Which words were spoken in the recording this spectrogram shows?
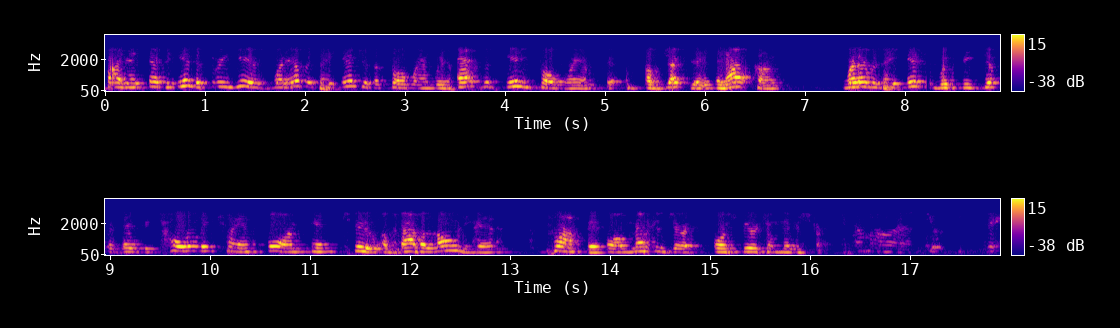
by the at the end of three years, whatever they entered the program with, as with any program, objectives and outcomes, whatever they entered would be different. They would be totally transformed into a Babylonian prophet or messenger or spiritual minister. Come on. Jesus.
